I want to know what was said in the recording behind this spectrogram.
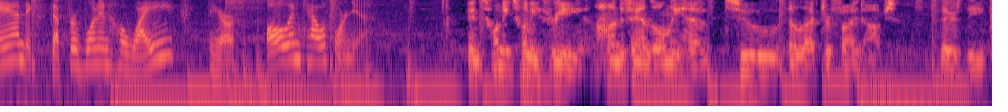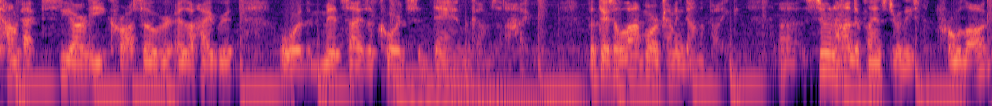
and except for one in Hawaii, they are all in California. In 2023, Honda fans only have two electrified options. There's the compact CRV crossover as a hybrid, or the midsize Accord sedan comes in a hybrid. But there's a lot more coming down the pike. Uh, soon, Honda plans to release the Prologue.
